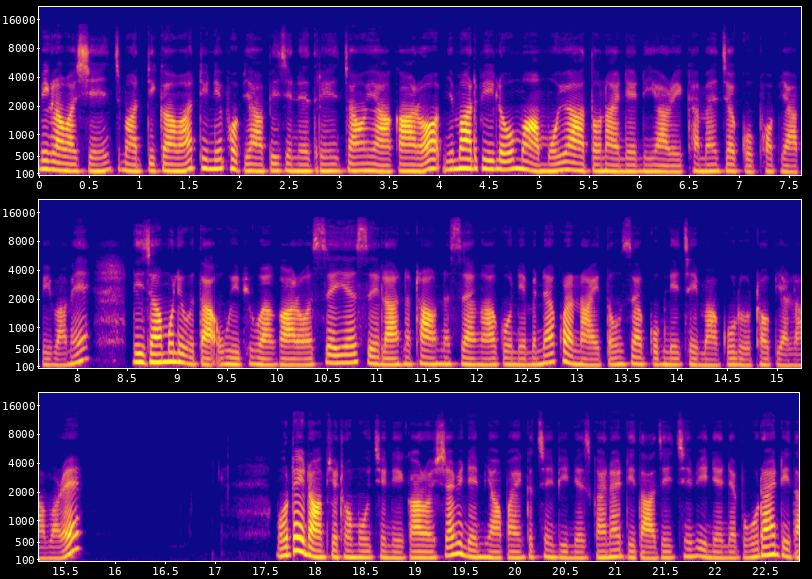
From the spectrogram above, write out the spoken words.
မင်္ဂလာပါရှင်ကျွန်မတီကာပါဒီနေ့ဖော်ပြပေးခြင်းတဲ့သတင်းအကြောင်းအရာကတော့မြန်မာတပြည်လုံးမှာမိုးရွာသွန်းနိုင်တဲ့နေရာတွေခံမှန်းချက်ကိုဖော်ပြပေးပါမယ်။လေကြောင်းမိုးလေဝသအဝေဖြူဟန်ကတော့10ရက်10လ2025ခုနှစ်မနက်9:39မိနစ်ချိန်မှာကိုလိုထုတ်ပြန်လာပါတယ်။ မိုးတိတ်တောင်ဖြစ်ထွန်းမှုအခြေအနေကတော့ရှမ်းပြည်နယ်မြောက်ပိုင်းကချင်ပြည်နယ်စကိုင်းတိုင်းဒေသကြီးချင်းပြည်နယ်နဲ့ပဲခူးတိုင်းဒေသ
